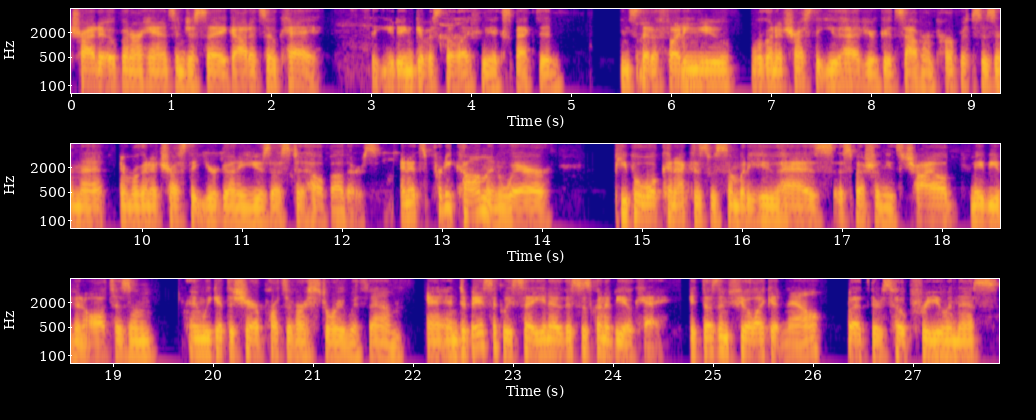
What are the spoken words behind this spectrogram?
try to open our hands and just say, God, it's okay that you didn't give us the life we expected. Instead of fighting you, we're going to trust that you have your good sovereign purposes in that, and we're going to trust that you're going to use us to help others. And it's pretty common where people will connect us with somebody who has a special needs child, maybe even autism, and we get to share parts of our story with them and, to basically say, you know, this is going to be okay. It doesn't feel like it now, but there's hope for you in this,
